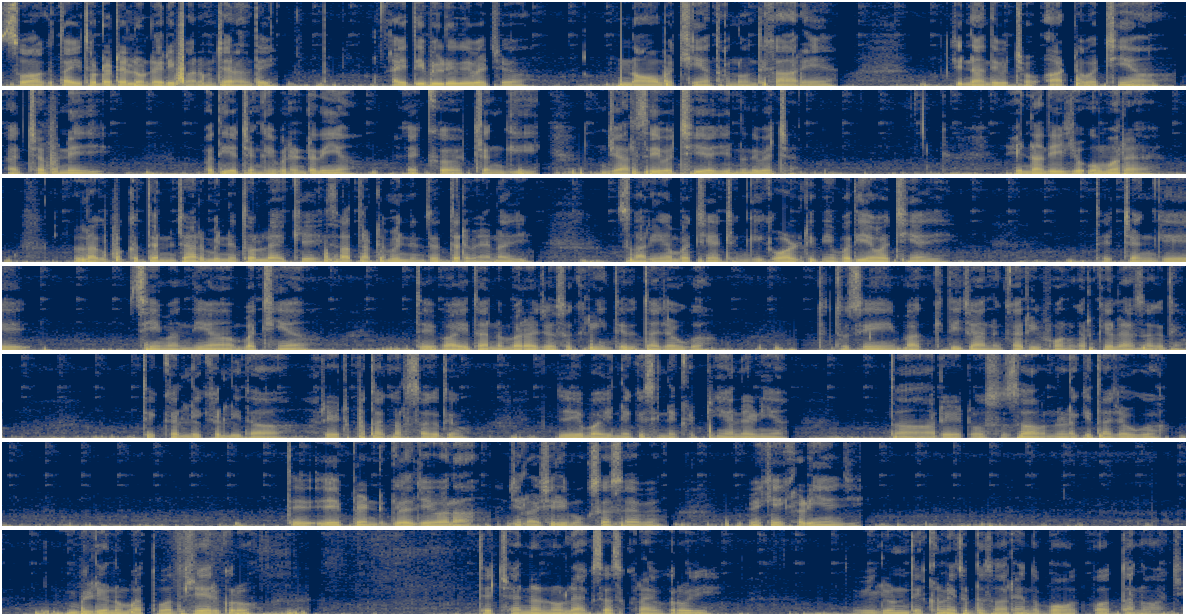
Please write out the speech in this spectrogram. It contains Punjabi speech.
ਸਵਾਗਤ ਹੈ ਜੀ ਤੁਹਾਡਾ ਢਿੱਲੋਂ ਡੇਅਰੀ ਫਾਰਮ ਚੈਨਲ 'ਤੇ। ਅੱਜ ਦੀ ਵੀਡੀਓ ਦੇ ਵਿੱਚ ਨੌ ਬੱਚੀਆਂ ਤੁਹਾਨੂੰ ਦਿਖਾ ਰਹੇ ਹਾਂ ਜਿਨ੍ਹਾਂ ਦੇ ਵਿੱਚੋਂ ਅੱਠ ਬੱਚੀਆਂ ਐਚ ਨੇ ਜੀ। ਵਧੀਆ ਚੰਗੇ ਬਰਿੰਡ ਦੀਆਂ, ਇੱਕ ਚੰਗੀ ਜਰਸੀ ਬੱਚੀ ਹੈ ਜੀ ਇਹਨਾਂ ਦੇ ਵਿੱਚ। ਇਹਨਾਂ ਦੀ ਜੋ ਉਮਰ ਹੈ, ਲਗਭਗ 3-4 ਮਹੀਨੇ ਤੋਂ ਲੈ ਕੇ 7-8 ਮਹੀਨੇ ਦੇ ਦਰਮਿਆਨ ਹੈ ਜੀ। ਸਾਰੀਆਂ ਬੱਚੀਆਂ ਚੰਗੀ ਕੁਆਲਿਟੀ ਦੀਆਂ, ਵਧੀਆ ਬੱਚੀਆਂ ਜੀ। ਅਤੇ ਚੰਗੇ ਸੀਮਨ ਦੀਆਂ ਬੱਚੀਆਂ ਅਤੇ ਬਾਈ ਦਾ ਨੰਬਰ ਹੈ ਜੋ ਸਕਰੀਨ 'ਤੇ ਦਿੱਤਾ ਜਾਊਗਾ। ਅਤੇ ਤੁਸੀਂ ਬਾਕੀ ਦੀ ਜਾਣਕਾਰੀ ਫੋਨ ਕਰਕੇ ਲੈ ਸਕਦੇ ਹੋ। ਅਤੇ ਇਕੱਲੀ ਇਕੱਲੀ ਦਾ ਰੇਟ ਪਤਾ ਕਰ ਸਕਦੇ ਹੋ। ਜੇ ਬਾਈ ਨੇ ਕਿਸੇ ਨੇ ਇਕੱਠੀਆਂ ਲੈਣੀਆਂ, ਤਾਂ ਰੇਟ ਉਸ ਹਿਸਾਬ ਨਾਲ ਕੀਤਾ ਜਾਊਗਾ। ਅਤੇ ਇਹ ਪਿੰਡ ਗਿਲਜੇ ਵਾਲਾ ਜ਼ਿਲ੍ਹਾ ਸ਼੍ਰੀ ਮੁਕਤਸਰ ਸਾਹਿਬ ਵਿਖੇ ਖੜੀਆਂ ਜੀ। ਵੀਡੀਓ ਨੂੰ ਵੱਧ ਤੋਂ ਵੱਧ ਸ਼ੇਅਰ ਕਰੋ ਅਤੇ ਚੈਨਲ ਨੂੰ ਲਾਈਕ ਸਬਸਕ੍ਰਾਈਬ ਕਰੋ ਜੀ। ਵੀਡੀਓ ਨੂੰ ਦੇਖਣ ਲਈ ਤੁਹਾਡਾ ਸਾਰਿਆਂ ਦਾ ਬਹੁਤ ਬਹੁਤ ਧੰਨਵਾਦ ਜੀ।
